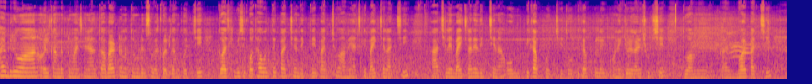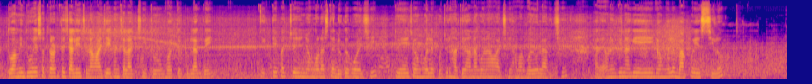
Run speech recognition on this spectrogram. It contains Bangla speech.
Hi everyone welcome back to my channel তো আবার একটা নতুন ভিডিওতে সবাইকে ওয়েলকাম করছি। তো আজকে বেশি কথা বলতে পারছি না, দেখতেই পাচ্ছ, আমি আজকে বাইক চালাচ্ছি। আর ছেলে বাইক চালাতে দিচ্ছে না, ও পিক আপ করছে। তো পিক আপ করলে অনেক জোরে গাড়ি ছুটছে, তো আমি ভয় পাচ্ছি। তো আমি দু হাজার সতেরো আঠারোতে চালিয়েছিলাম আজ এখন চালাচ্ছি, তো ভয় তো একটু লাগবেই। দেখতেই পাচ্ছ এই জঙ্গল রাস্তায় ঢুকে পড়েছি। তো এই জঙ্গলে প্রচুর হাতির আনাগোনাও আছে, আমার ভয়ও লাগছে। আর অনেক দিন আগে এই জঙ্গলে বাঘও এসেছিল।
